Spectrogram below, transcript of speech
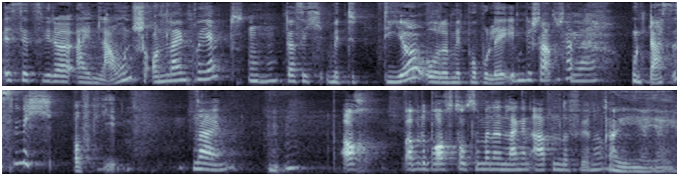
ist jetzt wieder ein Lounge-Online-Projekt, Mhm. das ich mit dir oder mit Populär eben gestartet habe. Ja. Und das ist nicht aufgegeben. Nein. Auch, aber du brauchst trotzdem einen langen Atem dafür, ne? Eieiei.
